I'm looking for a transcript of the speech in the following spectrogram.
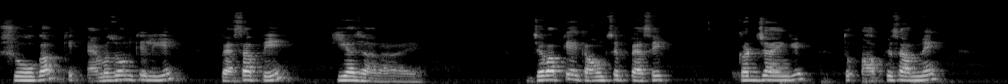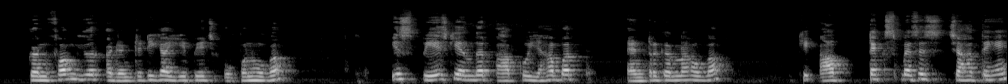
शो होगा कि अमेज़ोन के लिए पैसा पे किया जा रहा है। जब आपके अकाउंट से पैसे कट जाएँगे तो आपके सामने कंफर्म योर आइडेंटिटी का ये पेज ओपन होगा। इस पेज के अंदर आपको यहाँ पर एंटर करना होगा कि आप टेक्स्ट मैसेज चाहते हैं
